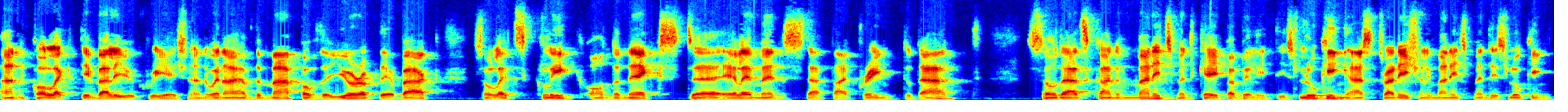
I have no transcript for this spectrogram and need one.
and collective value creation. And when I have the map of the Europe there back, so let's click on the next uh, elements that I bring to that. So that's kind of management capabilities, looking as traditionally management is looking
